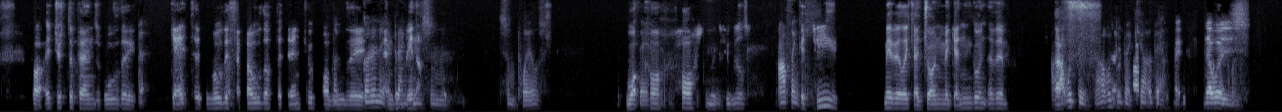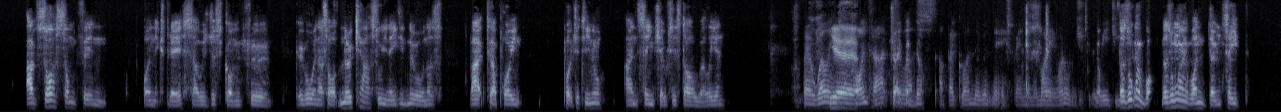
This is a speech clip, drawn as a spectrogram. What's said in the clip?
but it just depends. Will they But- get it? Will they fulfill their potential, or But will they Gonna need to end up bring being in a some some players. workhorse Definitely. midfielders? I think Could see maybe like a John McGinn going to them. Ah, that if- would be that would be big. That would be a, There was, I saw something on Express. I was just going through Google and I saw Newcastle United new owners back to a point, Pochettino and signed Chelsea star Willian. Well, Williams Yeah. a contract, Try so big that's a big one. They wouldn't need to spend any money on him. It'd just be the wages. There's only one, there's only one downside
